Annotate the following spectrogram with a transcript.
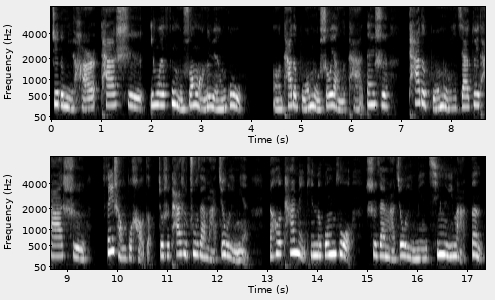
这个女孩她是因为父母双亡的缘故，嗯，她的伯母收养了她，但是她的伯母一家对她是非常不好的，就是她是住在马厩里面，然后她每天的工作。是在马厩里面清理马粪，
